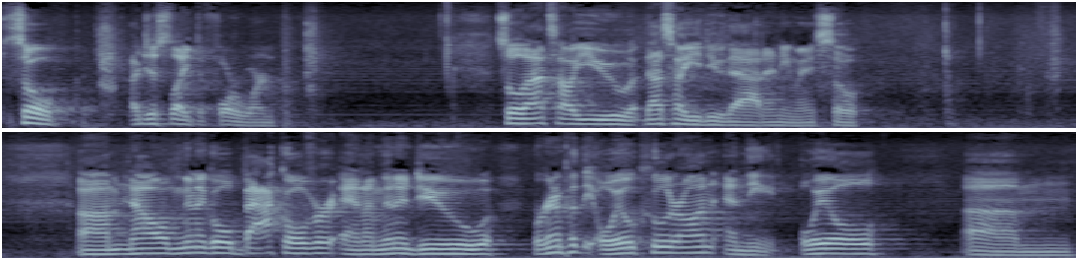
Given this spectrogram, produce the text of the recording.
So I just like to forewarn. So that's how you that's how you do that anyway. So um, now I'm gonna go back over and I'm gonna do we're gonna put the oil cooler on and the oil um,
